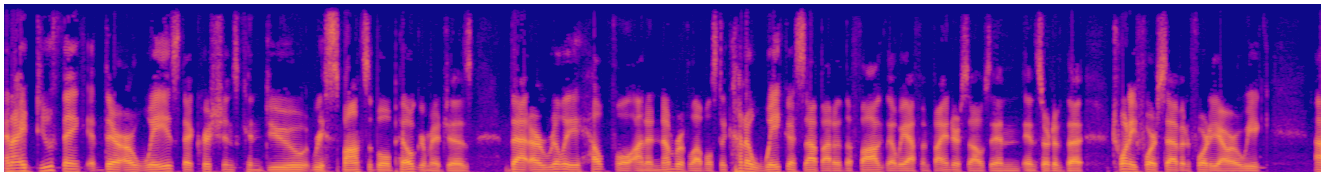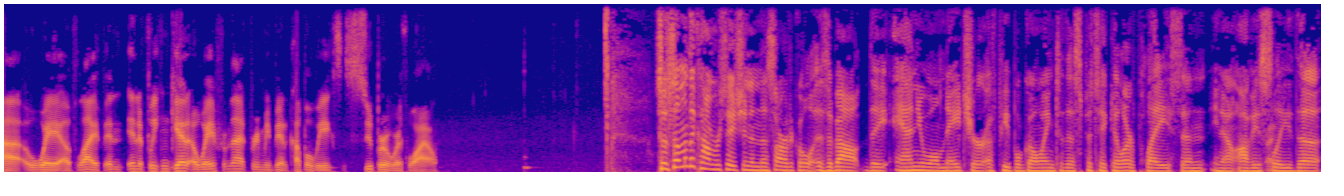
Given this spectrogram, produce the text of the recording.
And I do think there are ways that Christians can do responsible pilgrimages that are really helpful on a number of levels to kind of wake us up out of the fog that we often find ourselves in, in sort of the 24 7, 40 hour week uh, way of life. And, and if we can get away from that for maybe a couple weeks, super worthwhile. So some of the conversation in this article is about the annual nature of people going to this particular place, and you know, obviously right. the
